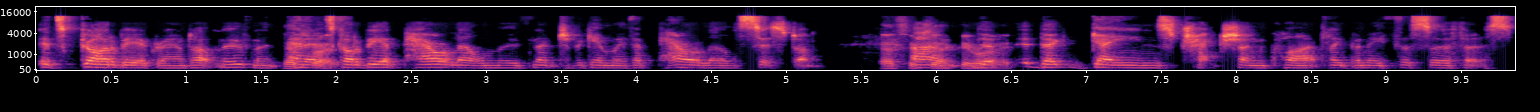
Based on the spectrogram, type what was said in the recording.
It's got to be a ground up movement, That's and it's got to be a parallel movement to begin with, a parallel system. That's um, exactly um, right. That, that, gains traction quietly beneath the surface.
